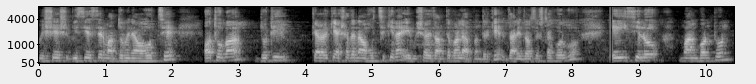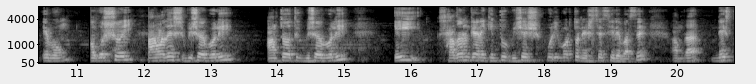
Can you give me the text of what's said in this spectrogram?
বিশেষ বিসিএস এর মাধ্যমে নেওয়া হচ্ছে অথবা দুটি ক্যাডারকে একসাথে নেওয়া হচ্ছে কিনা এই বিষয়ে জানতে পারলে আপনাদেরকে জানিয়ে দেওয়ার চেষ্টা করব। এই ছিল মানবন্টন এবং অবশ্যই বাংলাদেশ বিষয়বলী, আন্তর্জাতিক বিষয়বলী, এই সাধারণ জ্ঞানে কিন্তু বিশেষ পরিবর্তন এসছে সিলেবাসে। আমরা নেক্সট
